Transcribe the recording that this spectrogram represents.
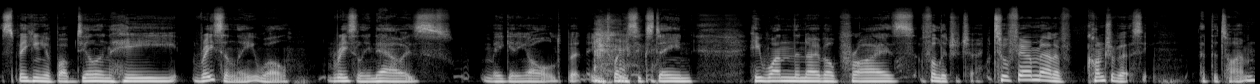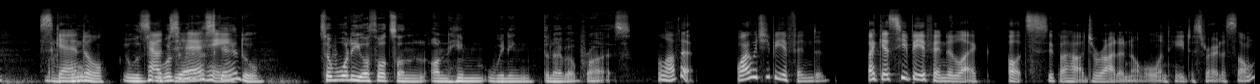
speaking of Bob Dylan, he recently, well, recently now is me getting old, but in 2016, he won the Nobel Prize for Literature to a fair amount of controversy at the time. Scandal. It was How it was a bit dare of a he. scandal. So, what are your thoughts on on him winning the Nobel Prize? Love it. Why would you be offended? I guess you'd be offended like, oh, it's super hard to write a novel and he just wrote a song.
